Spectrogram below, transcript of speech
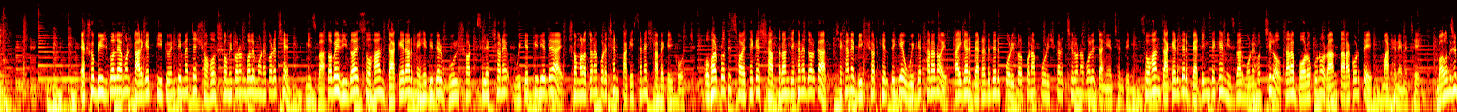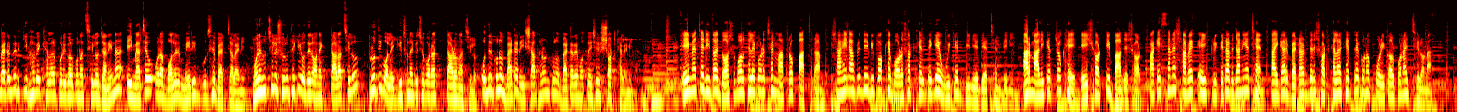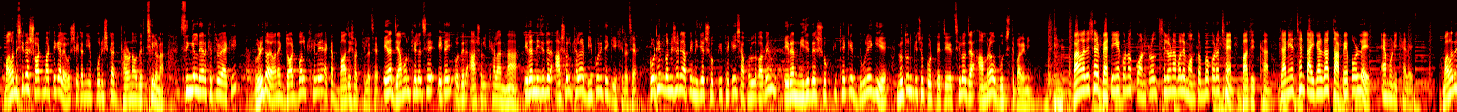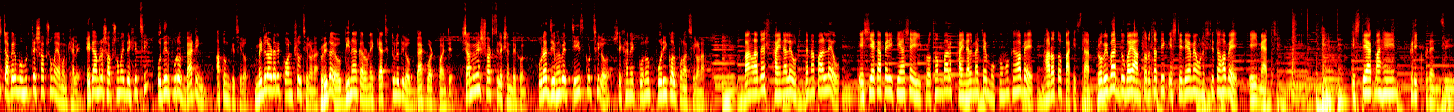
একশো বিশ বলে এমন টার্গেট টি টোয়েন্টি ম্যাচের সহজ সমীকরণ বলে মনে করেছেন মিসবা তবে হৃদয় সোহান জাকের আর মেহেদিদের ভুল শট সিলেকশনে উইকেট বিলিয়ে দেয় সমালোচনা করেছেন পাকিস্তানের সাবেক এই কোচ ওভার প্রতি ছয় থেকে সাত রান যেখানে দরকার, সেখানে বিগ শট খেলতে গিয়ে উইকেট হারানোয় টাইগার ব্যাটারদের পরিকল্পনা পরিষ্কার ছিল না বলে জানিয়েছেন তিনি। সোহান জাকেরদের ব্যাটিং দেখে মিসবার মনে হচ্ছিল, তারা বড় কোনো রান তাড়া করতে মাঠে নেমেছে। বাংলাদেশের ব্যাটারদের কীভাবে খেলার পরিকল্পনা ছিল জানি না, এই ম্যাচেও ওরা বলের মেরিট বুঝে ব্যাট চালায়নি। মনে হচ্ছিল শুরু থেকেই ওদের অনেক তাড়া ছিল, প্রতি বলে কিছু না কিছু করার তাড়না ছিল। ওদের কোনো ব্যাটারই সাধারণ কোনো ব্যাটারের মতো এসে শট খেলেনি। এই ম্যাচে হৃদয় দশ বল খেলে করেছেন মাত্র পাঁচ রান। শাহিন আফ্রিদির বিপক্ষে বড় শট খেলতে গিয়ে উইকেট বিলিয়ে দিয়েছেন তিনি। আর মালিকের চোখে এই শটটি বাজে শট। পাকিস্তানের সাবেক এই ক্রিকেটার জানিয়েছেন, টাইগার ব্যাটারদের শট খেলার ক্ষেত্রে কোনো পরিকল্পনাই ছিল না। বাংলাদেশিরা শট মারতে গেলেও সেটা নিয়ে পরিষ্কার ধারণা ওদের ছিল না। সিঙ্গেল নেয়ার ক্ষেত্রেও একই। হৃদয় অনেক ডট বল খেলে একটা বাজে শট খেলেছে। এরা যেমন খেলেছে, এটাই ওদের আসল খেলা না। এরা নিজেদের আসল খেলার বিপরীতে গিয়ে খেলেছে। কঠিন কন্ডিশনে আপনি নিজের শক্তি থেকেই সাফল্য পাবেন। এরা নিজেদের শক্তি থেকে দূরে গিয়ে নতুন কিছু করতে চেয়েছিল যা আমরাও বুঝতে পারিনি। বাংলাদেশের ব্যাটিংয়ে কোনো কন্ট্রোল ছিল না বলে মন্তব্য করেছেন বাজিদ খান। জানিয়েছেন টাইগাররা চাপে পড়লে এমনই খেলে। বাংলাদেশ চাপের মুহূর্তে সবসময় এমন খেলে। এটা আমরা সবসময় দেখেছি, ওদের পুরো ব্যাটিং আতঙ্কে ছিল। মিডল অর্ডারের কন্ট্রোল ছিল না। হৃদয়ও বিনা কারণে ক্যাচ তুলে দিল ব্যাকওয়ার্ড পয়েন্টে শামিমের শর্ট সিলেকশন দেখুন। ওরা যেভাবে চেজ করছিল, সেখানে কোনো পরিকল্পনা ছিল না। বাংলাদেশ ফাইনালে উঠতে না পারলেও, এশিয়া কাপের ইতিহাসে এই প্রথমবার ফাইনাল ম্যাচে মুখোমুখি হবে ভারত ও পাকিস্তান। রবিবার দুবাই আন্তর্জাতিক স্টেডিয়ামে অনুষ্ঠিত হবে এই ম্যাচ ইস্তেয়াক মাহিন, ক্রিক ফ্রেন্সি।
